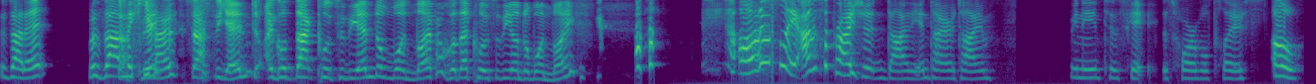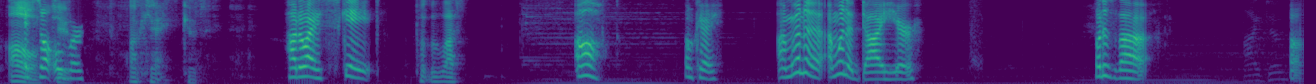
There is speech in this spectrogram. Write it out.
is that it? Was that That's Mickey it? Mouse? That's the end. I got that close to the end on one life. I got that close to the end on one life. Honestly, I'm surprised you didn't die the entire time. We need to escape this horrible place. Oh, Oh, it's not phew. over. Okay, good. How do I escape? Put the last. Oh, okay. I'm gonna I'm gonna die here. What is that? Oh.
